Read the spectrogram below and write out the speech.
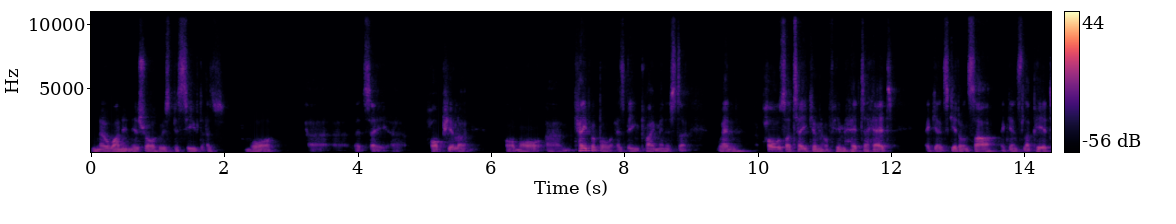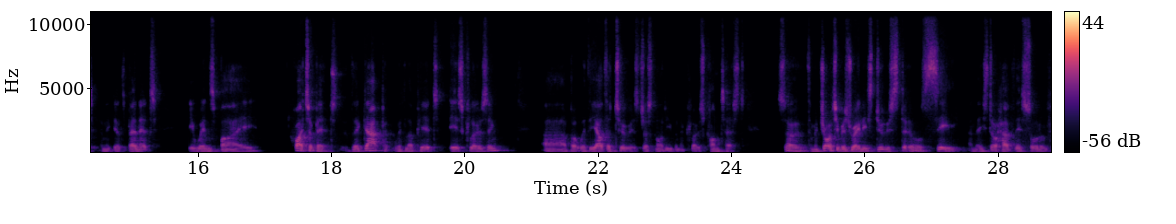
no one in Israel who is perceived as more, uh, let's say, uh, popular or more um, capable as being prime minister. When polls are taken of him head to head against Gideon Saar, against Lapid, and against Bennett, he wins by quite a bit. The gap with Lapid is closing, uh, but with the other two, it's just not even a close contest. So the majority of Israelis do still see, and they still have this sort of,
